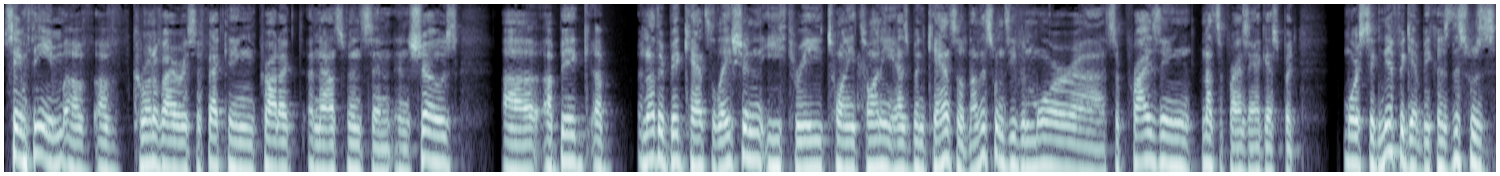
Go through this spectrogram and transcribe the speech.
same theme of of coronavirus affecting product announcements and, and shows, uh, a big uh, another big cancellation. E E3 2020 has been canceled. Now this one's even more uh, surprising, not surprising, I guess, but more significant because this was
